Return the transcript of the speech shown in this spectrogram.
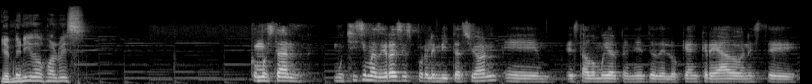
Bienvenido Juan Luis. ¿Cómo están? Muchísimas gracias por la invitación. Eh, he estado muy al pendiente de lo que han creado en este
